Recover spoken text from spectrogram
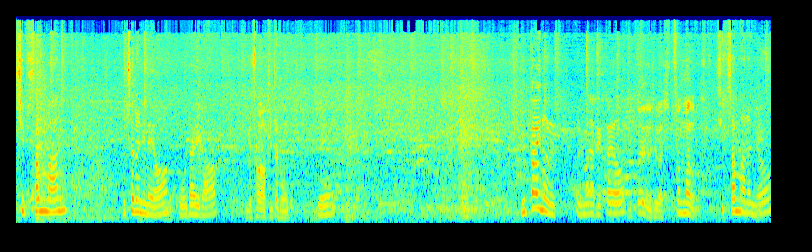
13만 9천 원이네요. 5다이가. 이게 사과 진짜 좋은 거. 예. 6다이는 얼마나 될까요? 6다이는 제가 13만 원. 13만 원요.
